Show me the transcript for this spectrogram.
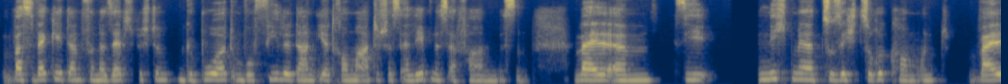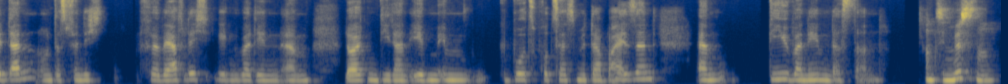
was weggeht dann von der selbstbestimmten Geburt und wo viele dann ihr traumatisches Erlebnis erfahren müssen, weil ähm, sie nicht mehr zu sich zurückkommen und weil dann, und das finde ich verwerflich gegenüber den ähm, Leuten, die dann eben im Geburtsprozess mit dabei sind, ähm, die übernehmen das dann. Und sie müssen.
